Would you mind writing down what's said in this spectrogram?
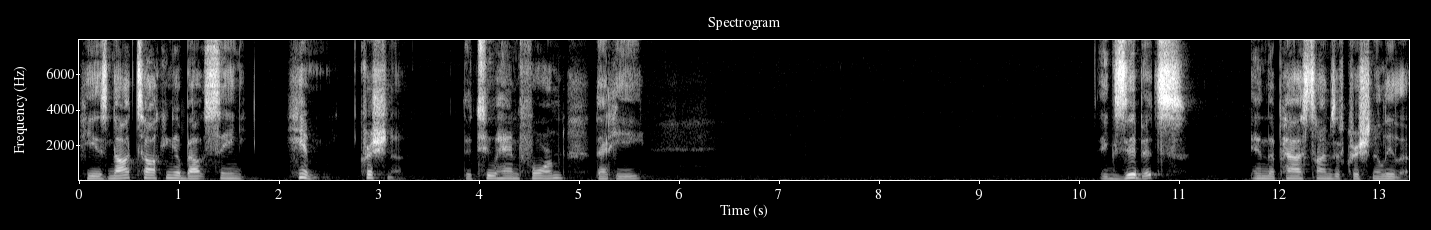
He is not talking about seeing Him, Krishna, the two hand formed that He exhibits in the pastimes of Krishna Lila.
